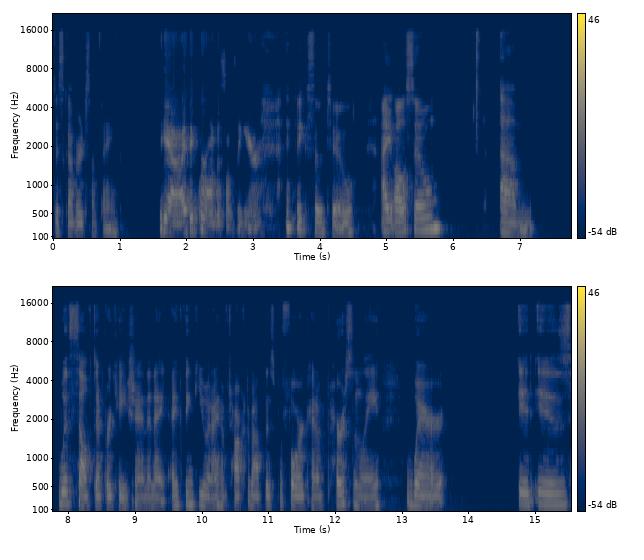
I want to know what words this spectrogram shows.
discovered something. Yeah, I think we're onto something here. I think so too. I also, um, with self deprecation, and I, I think you and I have talked about this before, kind of personally, where it is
